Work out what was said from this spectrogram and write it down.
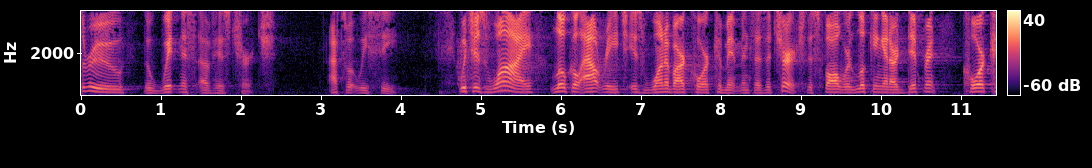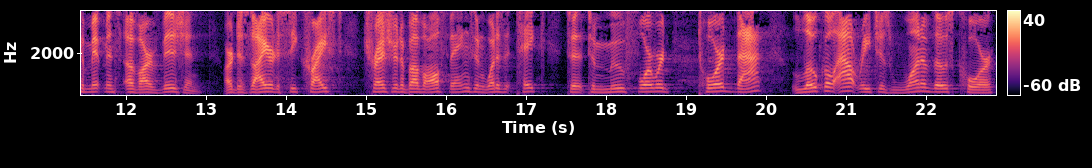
through the witness of his church. That's what we see. Which is why local outreach is one of our core commitments as a church. This fall, we're looking at our different core commitments of our vision, our desire to see Christ treasured above all things, and what does it take to, to move forward toward that? Local outreach is one of those core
